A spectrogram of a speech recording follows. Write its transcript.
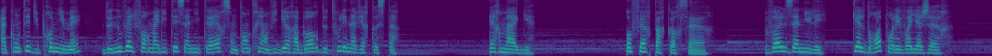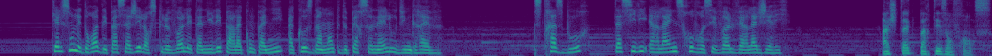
À compter du 1er mai, de nouvelles formalités sanitaires sont entrées en vigueur à bord de tous les navires Costa. Air Mag. Offert par Corsair. Vols annulés. Quels droits pour les voyageurs? Quels sont les droits des passagers lorsque le vol est annulé par la compagnie à cause d'un manque de personnel ou d'une grève? Strasbourg, Tassili Airlines rouvre ses vols vers l'Algérie. Hashtag Partez en France.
